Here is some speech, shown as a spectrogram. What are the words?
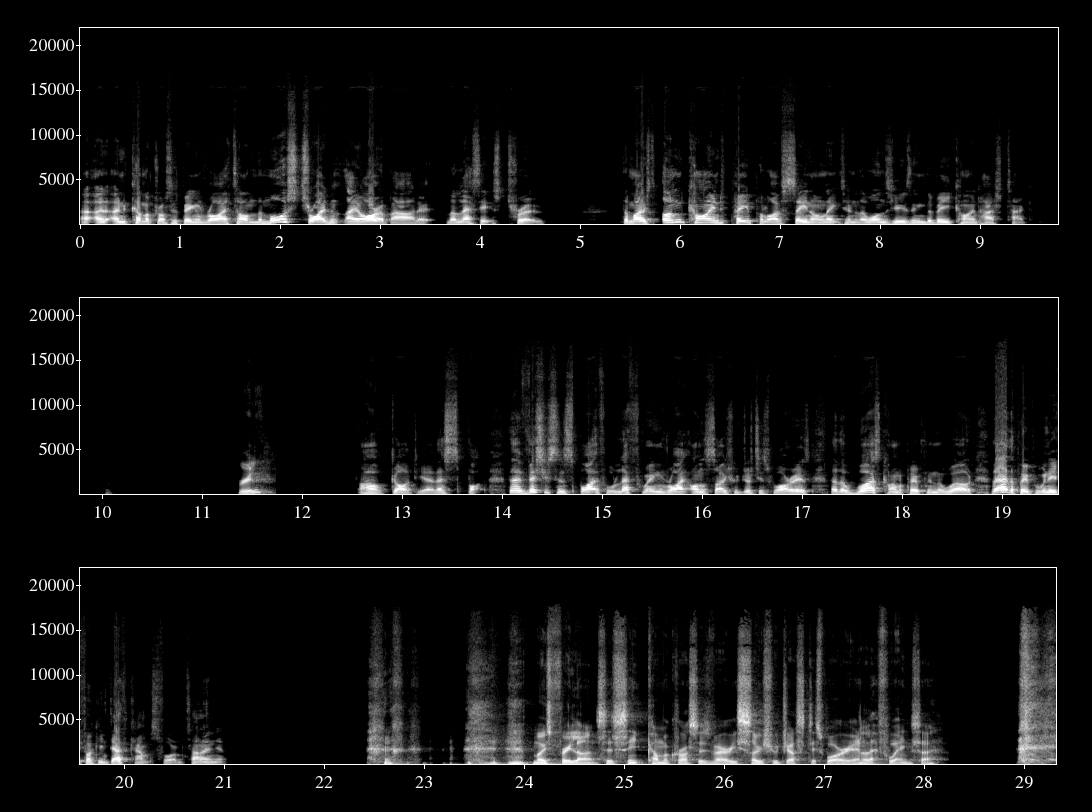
and, and come across as being right on, the more strident they are about it, the less it's true. The most unkind people I've seen on LinkedIn are the ones using the be kind hashtag. Really? Oh God, yeah, they're spot- they're vicious and spiteful, left wing, right on social justice warriors. They're the worst kind of people in the world. They're the people we need fucking death camps for. I'm telling you. Most freelancers come across as very social justice warrior and left wing, so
